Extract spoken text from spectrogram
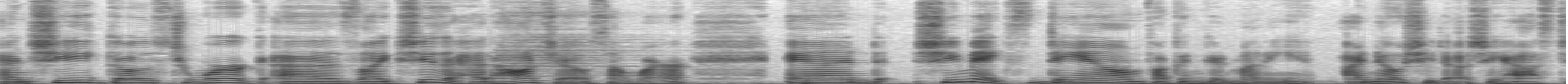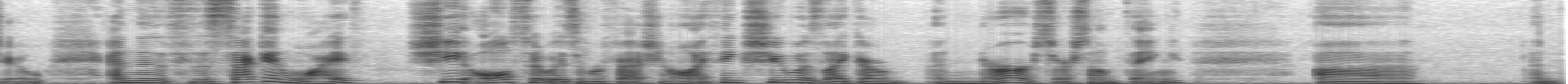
And she goes to work as like she's a head honcho somewhere. And she makes damn fucking good money. I know she does. She has to. And the, the second wife, she also is a professional. I think she was like a, a nurse or something. Uh, and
